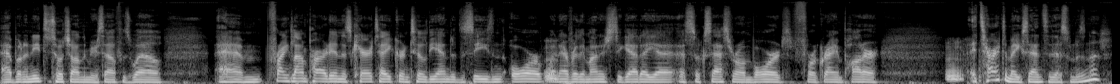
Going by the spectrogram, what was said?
uh, but I need to touch on them yourself as well. Um, Frank Lampard in as caretaker until the end of the season, or mm. whenever they manage to get a, a, successor on board for Graham Potter. Mm. It's hard to make sense of this one, isn't it?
